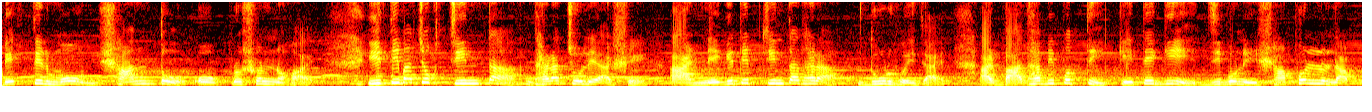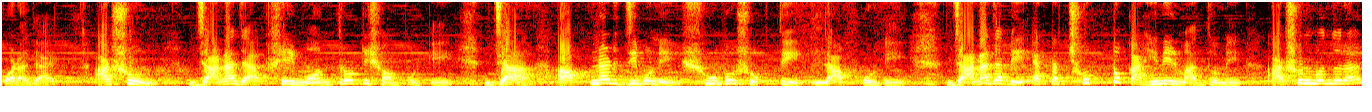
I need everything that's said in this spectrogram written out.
ব্যক্তির মন শান্ত ও প্রসন্ন হয়। ইতিবাচক চিন্তা ধারা চলে আসে আর নেগেটিভ চিন্তাধারা দূর হয়ে যায়। আর বাধা বিপত্তি কেটে গিয়ে জীবনে সাফল্য লাভ করা যায়। আসুন, জানা যাক সেই মন্ত্রটি সম্পর্কে, যা আপনার জীবনে শুভ শক্তি লাভ করবে। জানা যাবে একটা ছোট্ট কাহিনীর মাধ্যমে। আসুন বন্ধুরা,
